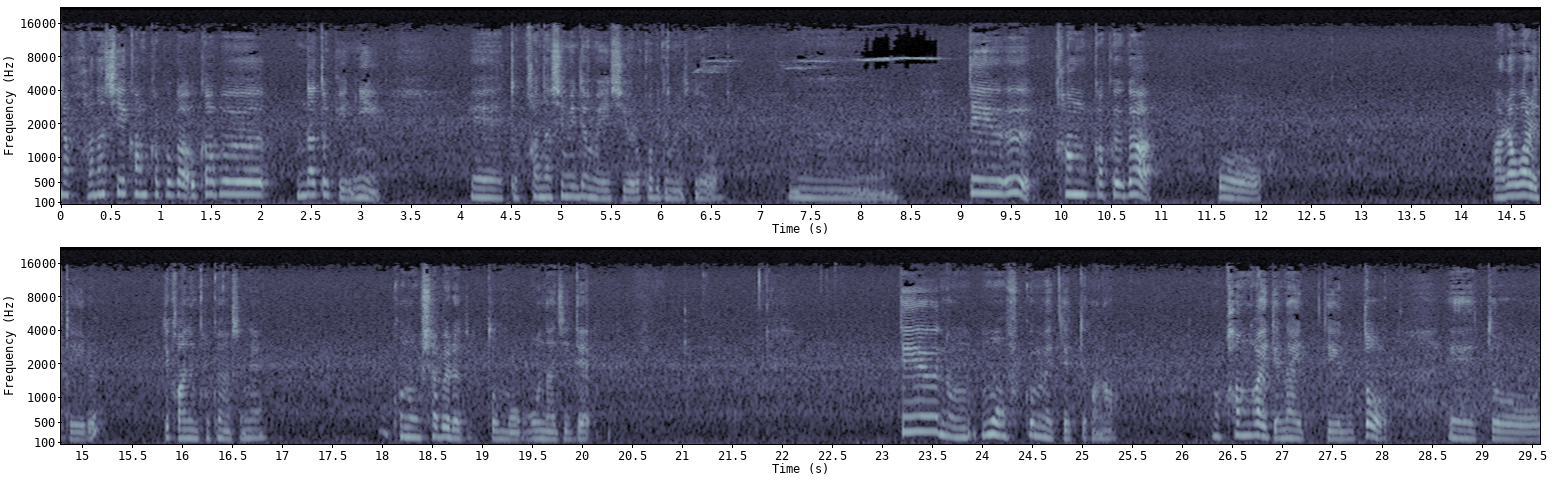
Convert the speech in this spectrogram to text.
なんか悲しい感覚が浮かぶんだ時に、えーと、悲しみでもいいし喜びでもいいですけどうーんっていう感覚がこう現れているって感覚なんですよね。この喋るとも同じで。っていうのも含めてってかな考えてないっていうのと,、えーと、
